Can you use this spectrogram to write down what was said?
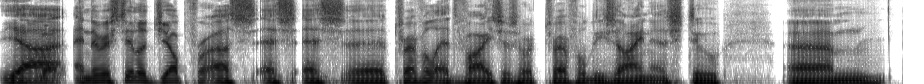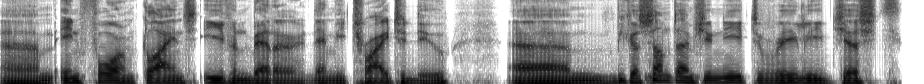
yeah, Yeah. and there is still a job for us as as uh, travel advisors or travel designers to um, um, inform clients even better than we try to do, um, because sometimes you need to really just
